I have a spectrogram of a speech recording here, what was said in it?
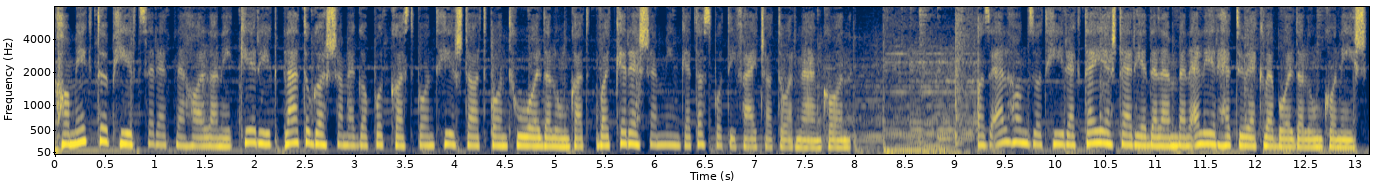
Ha még több hírt szeretne hallani, kérjük, látogassa meg a podcast.hírstart.hu oldalunkat, vagy keressen minket a Spotify csatornánkon. Az elhangzott hírek teljes terjedelemben elérhetőek weboldalunkon is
